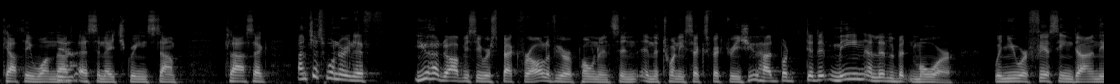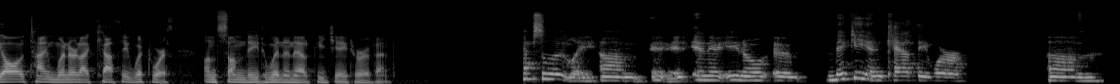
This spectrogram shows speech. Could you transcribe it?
Kathy won that yeah. S&H Green Stamp Classic. I'm just wondering if you had obviously respect for all of your opponents in, in the 26 victories you had, but did it mean a little bit more when you were facing down the all time winner like Kathy Whitworth on Sunday to win an LPGA Tour event? Absolutely. Um, and, and, you know, uh, Mickey and Kathy were um,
